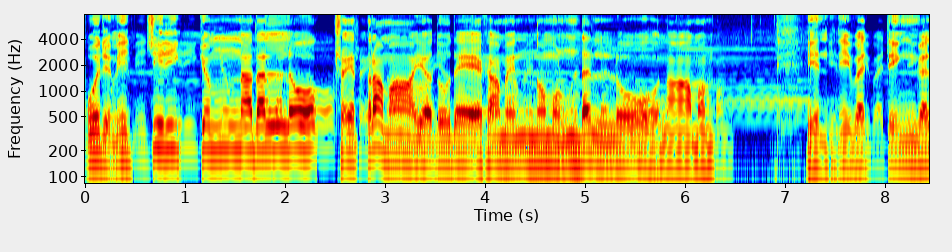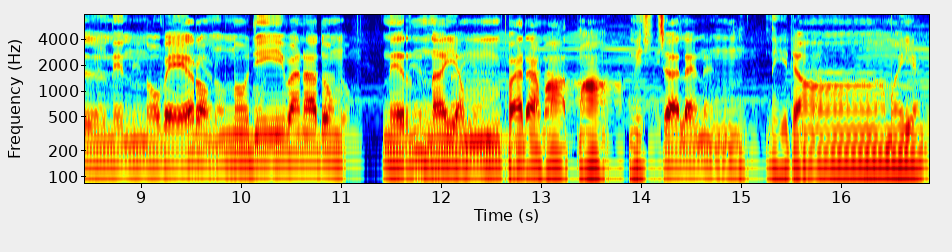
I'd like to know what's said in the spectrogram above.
ഒരുമിച്ചിരിക്കുന്നതല്ലോ ക്ഷേത്രമായതു ദേഹമെന്നുമുണ്ടല്ലോ നാമം. എന്നിവറ്റിങ്കൽ നിന്നു വേറൊന്നു ജീവനതും നിർണയം പരമാത്മാ നിശ്ചലൻ നിരാമയൻ.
